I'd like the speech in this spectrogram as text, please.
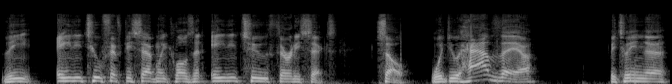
the 82.57. We closed at 82.36. So what you have there between the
